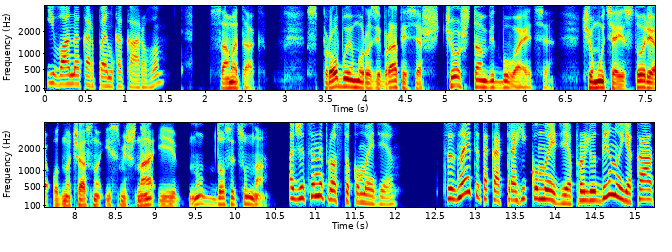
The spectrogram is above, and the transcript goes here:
Івана Карпенка-Карго. Саме так. Спробуємо розібратися, що ж там відбувається, чому ця історія одночасно і смішна, і, ну, досить сумна. Адже це не просто комедія. Це, знаєте, така трагікомедія про людину, яка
